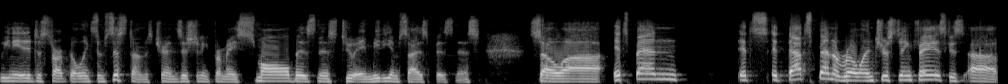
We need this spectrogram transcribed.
we needed to start building some systems, transitioning from a small business to a medium sized business. So uh, it's been, it's, it, that's been a real interesting phase because uh,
